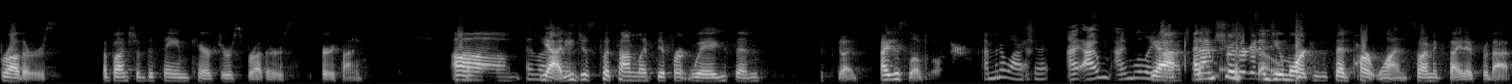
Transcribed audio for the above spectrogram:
brothers, a bunch of the same characters' brothers. It's very funny. Um, I love yeah, he just puts on like different wigs, and it's good. I just love Will Ferrell. I'm gonna watch it. I, I'm I'm willing. Yeah, and I'm sure they're going to so. do more because it said part one, so I'm excited for that.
